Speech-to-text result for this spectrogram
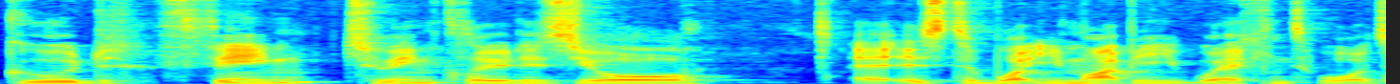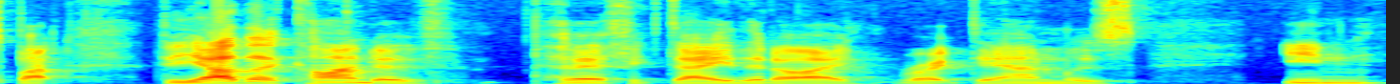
good thing to include as your as to what you might be working towards. But the other kind of perfect day that I wrote down was in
